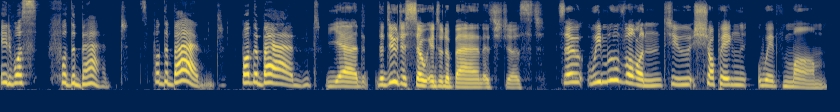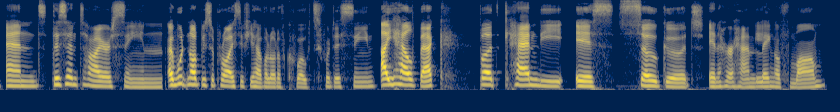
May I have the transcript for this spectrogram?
it was for the band it's for the band for the band Yeah, the, the dude is so into the band, it's just. So we move on to shopping with mom. And this entire scene, I would not be surprised if you have a lot of quotes for this scene. I held back, but Candy is so good in her handling of mom.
